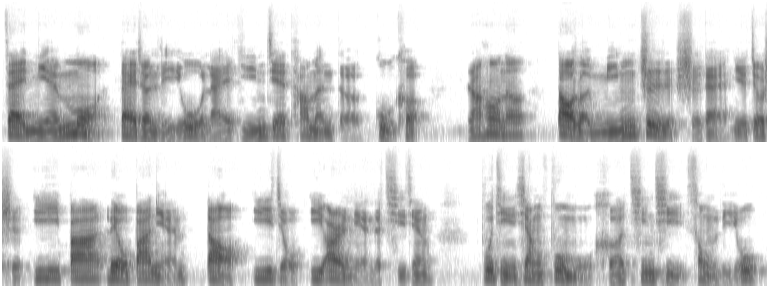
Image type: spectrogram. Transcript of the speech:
在年末带着礼物来迎接他们的顾客。然后呢，到了明治时代，也就是一八六八年到一九一二年的期间，不仅向父母和亲戚送礼物，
